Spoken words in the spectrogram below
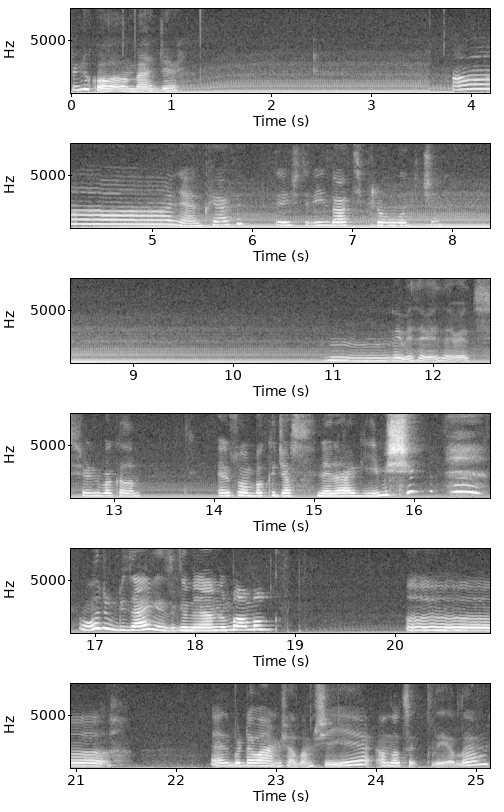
Çocuk olalım bence. Aa, yani kıyafet değiştireyim daha tipli olmak için. Evet. Şimdi bakalım. En son bakacağız neler giymişim. Umarım güzel gözüküyor yani. Ee, Evet burada varmış adam şeyi. Ona tıklayalım.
